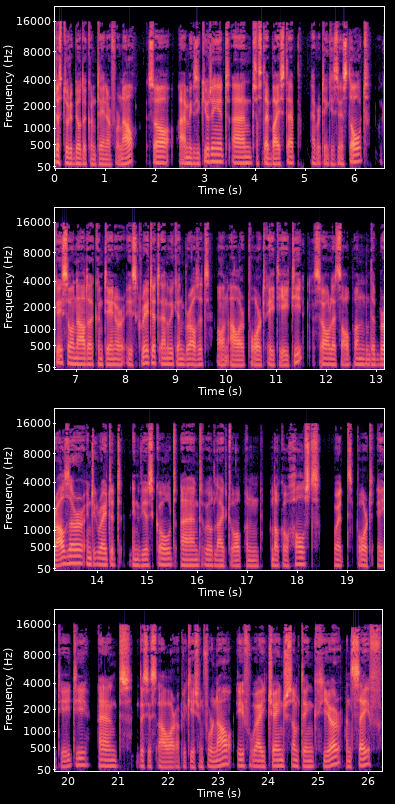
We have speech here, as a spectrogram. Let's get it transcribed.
just to rebuild the container for now. So I'm executing it and step by step, everything is installed. Okay, so now the container is created and we can browse it on our port 8080. So let's open the browser integrated in VS Code and we would like to open localhost with port 8080 and this is our application for now. If I change something here and save,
